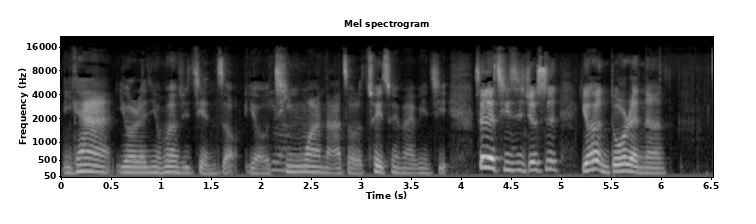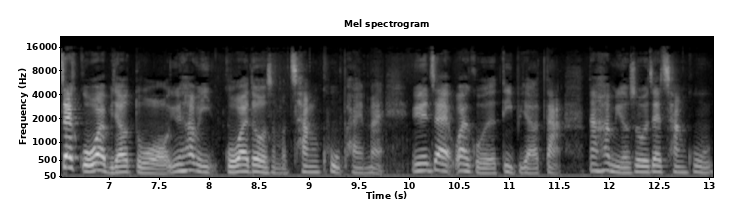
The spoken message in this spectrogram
你看有人有没有去捡走？有青蛙拿走了脆脆麦片机，这个其实就是有很多人呢。在国外比较多、哦，因为他们国外都有什么仓库拍卖，因为在外国的地比较大，那他们有时候会在仓库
